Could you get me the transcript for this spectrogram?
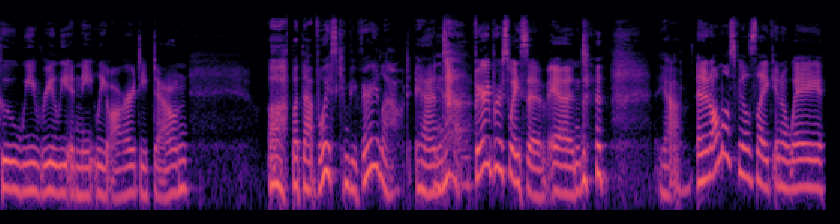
who we really innately are deep down. Uh, but that voice can be very loud and Yeah. very persuasive. And yeah. And it almost feels like, in a way,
